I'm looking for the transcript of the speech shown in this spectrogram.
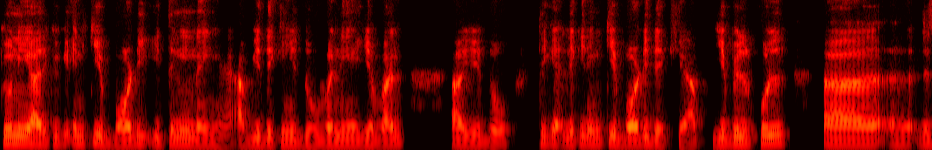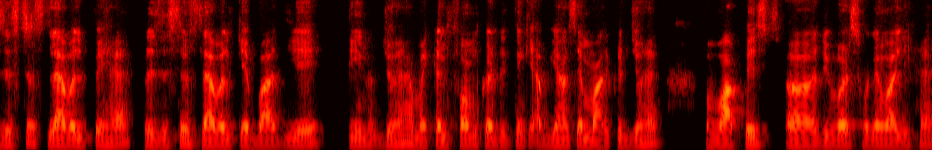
क्यों नहीं आ रही? क्योंकि इनकी बॉडी इतनी नहीं है। अब ये देखें ये दो बनी है, ये वन ये दो, ठीक है? लेकिन इनकी बॉडी देखिए आप, ये बिल्कुल रेजिस्टेंस लेवल पे है। रेजिस्टेंस लेवल के बाद ये तीन जो है, हमें कंफर्म कर देते हैं कि अब यहाँ से मार्केट जो है वापस रिवर्स होने वाली है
